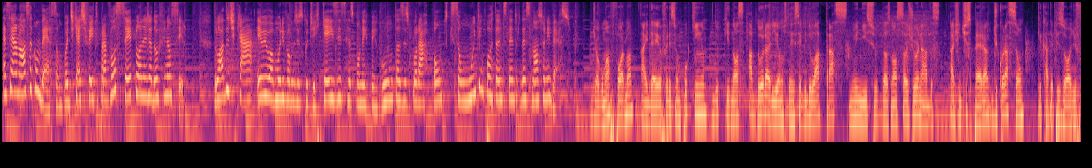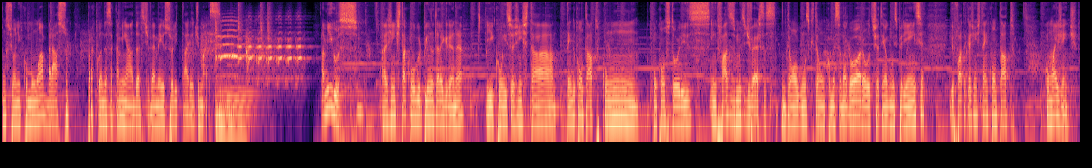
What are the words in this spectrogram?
Essa é a nossa conversa, um podcast feito para você, planejador financeiro. Do lado de cá, eu e o Amuri vamos discutir cases, responder perguntas, explorar pontos que são muito importantes dentro desse nosso universo. De alguma forma, a ideia é oferecer um pouquinho do que nós adoraríamos ter recebido lá atrás, no início das nossas jornadas. A gente espera, de coração, que cada episódio funcione como um abraço para quando essa caminhada estiver meio solitária demais. Amigos, a gente está com o grupinho no Telegram, né? E com isso a gente está tendo contato com, com consultores em fases muito diversas. Então, alguns que estão começando agora, outros já têm alguma experiência. E o fato é que a gente está em contato com mais gente.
